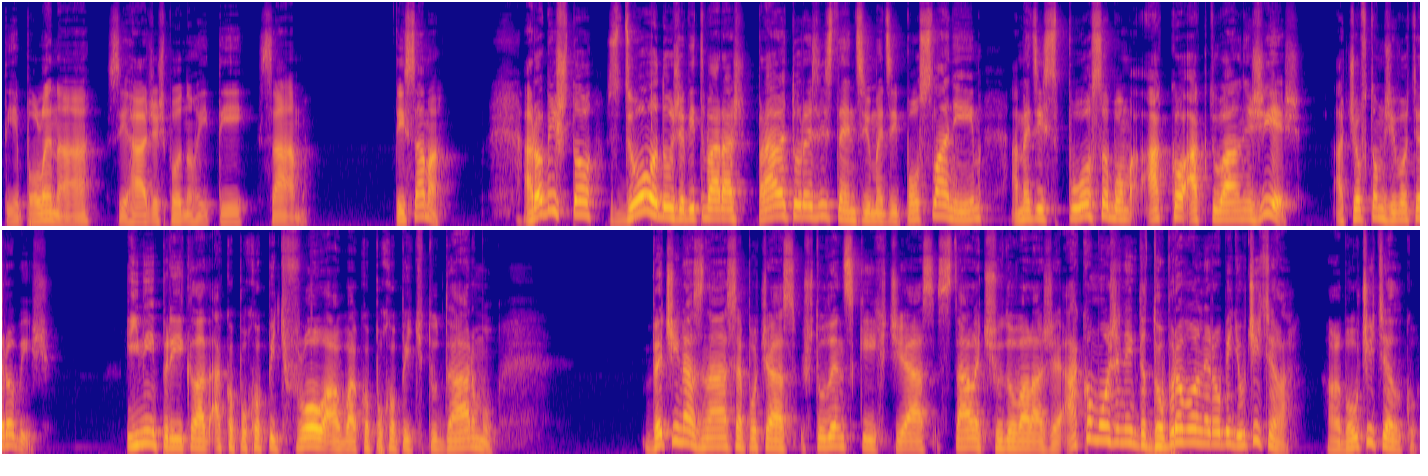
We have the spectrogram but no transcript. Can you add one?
tie polená si hádžeš pod nohy ty sám. Ty sama. A robíš to z dôvodu, že vytváraš práve tú rezistenciu medzi poslaním a medzi spôsobom, ako aktuálne žiješ a čo v tom živote robíš. Iný príklad, ako pochopiť flow alebo ako pochopiť tú dármu. Väčšina z nás sa počas študentských čias stále čudovala, že ako môže niekto dobrovoľne robiť učiteľa alebo učiteľku.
